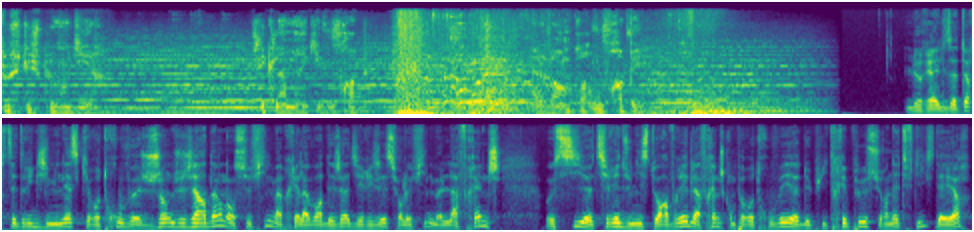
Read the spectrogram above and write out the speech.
Tout ce que je peux vous dire, c'est que la main qui vous frappe, elle va encore vous frapper. Le réalisateur Cédric Jiménez qui retrouve Jean Dujardin dans ce film après l'avoir déjà dirigé sur le film La French, aussi euh, tiré d'une histoire vraie La French qu'on peut retrouver euh, depuis très peu sur Netflix d'ailleurs,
